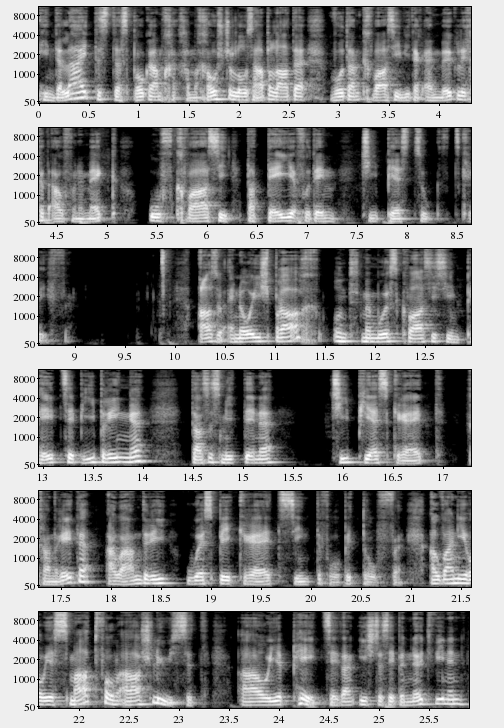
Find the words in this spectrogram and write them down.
hinterlegt. Das, das Programm kann, man kostenlos abladen, wo dann quasi wieder ermöglicht, auf einem Mac auf quasi Dateien von dem GPS zuzugreifen. Also eine neue Sprache und man muss quasi seinem PC beibringen, dass es mit diesen GPS-Geräten kann reden. Auch andere USB-Geräte sind davon betroffen. Auch wenn ihr euer Smartphone anschliesst an euer PC, dann ist das eben nicht wie ein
